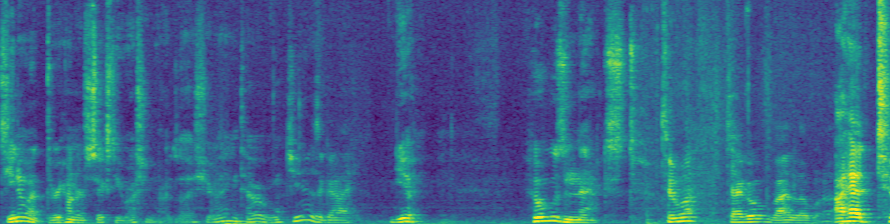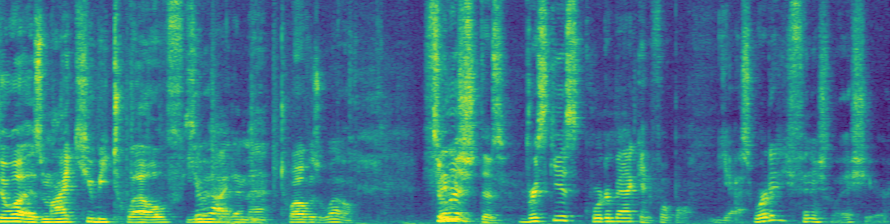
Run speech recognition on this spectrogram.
Geno had 360 rushing yards last year. That ain't terrible. Geno's a guy. Yeah. Who was next? Tua Tagovailoa. I had Tua as my QB 12. You So had him at 12 as well. Tua is Finished- the riskiest quarterback in football. Yes. Where did he finish last year?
